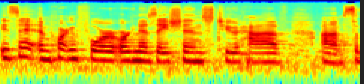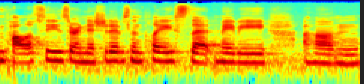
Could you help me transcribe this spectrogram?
Is it important for organizations to have um, some policies or initiatives in place that maybe um,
